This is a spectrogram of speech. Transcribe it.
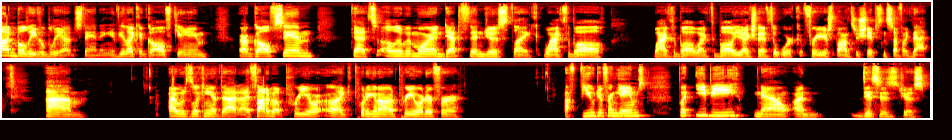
unbelievably outstanding. If you like a golf game or a golf sim that's a little bit more in depth than just like whack the ball, whack the ball, whack the ball, you actually have to work for your sponsorships and stuff like that. Um, I was looking at that. I thought about pre like putting it on a pre-order for a few different games, but EB now on this is just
